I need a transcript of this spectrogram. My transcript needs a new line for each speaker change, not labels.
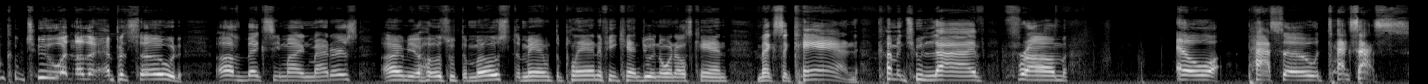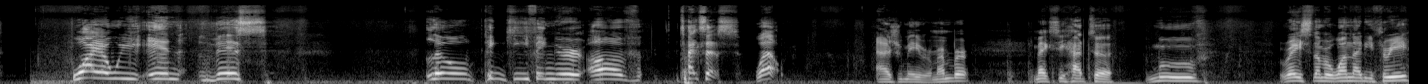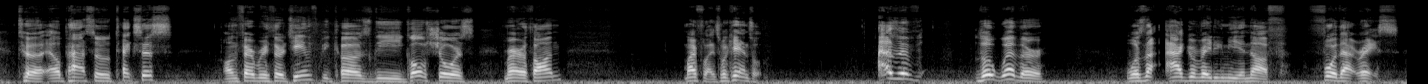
Welcome to another episode of Mexi Mind Matters. I'm your host with the most, the man with the plan. If he can't do it, no one else can. Mexican, coming to live from El Paso, Texas. Why are we in this little pinky finger of Texas? Well, as you may remember, Mexi had to move race number 193 to El Paso, Texas on February 13th because the Gulf Shores Marathon, my flights were canceled. As if the weather was not aggravating me enough for that race.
